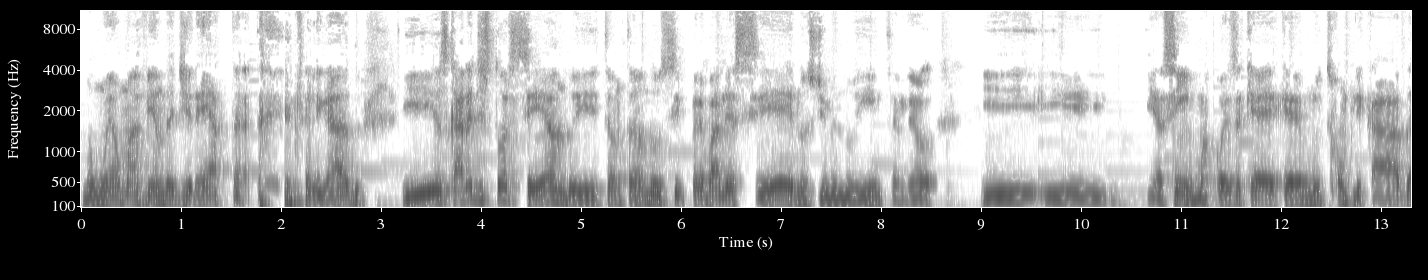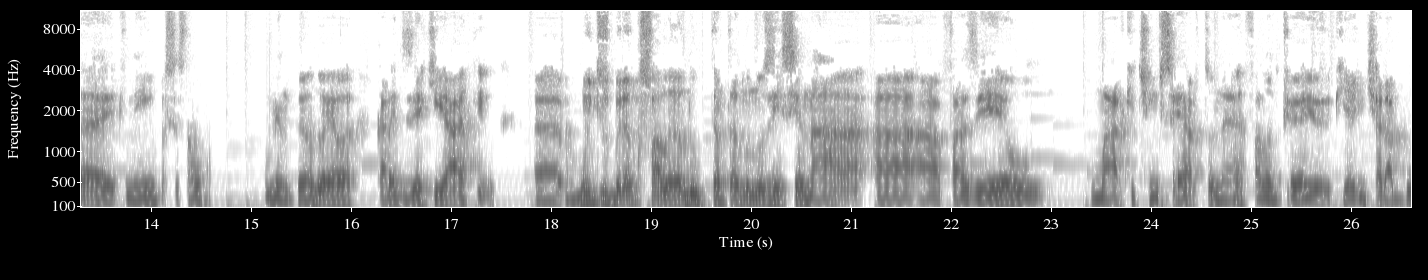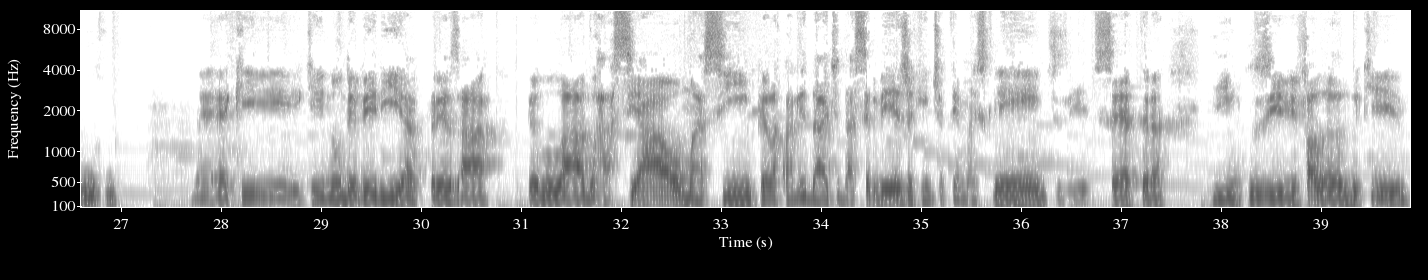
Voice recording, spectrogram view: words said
não é uma venda direta, tá ligado? E os caras distorcendo e tentando se prevalecer, nos diminuir, entendeu? E, e, e, assim, uma coisa que é, que é muito complicada, é que nem vocês estavam comentando, é o cara dizer que, ah, que ah, muitos brancos falando, tentando nos ensinar a, a fazer o, o marketing certo, né? Falando que, que a gente era burro, né? Que, que não deveria prezar pelo lado racial, mas sim pela qualidade da cerveja, que a gente ia ter mais clientes e etc. E inclusive falando que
